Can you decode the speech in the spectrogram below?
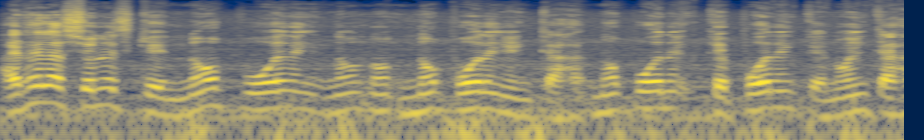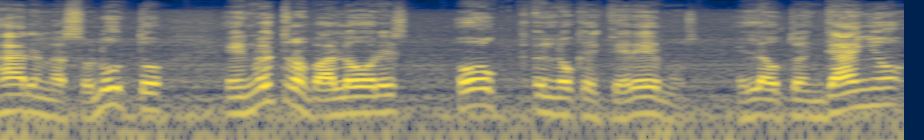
hay relaciones que no pueden, no, no, no pueden encajar, no pueden, que pueden que no encajar en lo absoluto en nuestros valores o en lo que queremos. El autoengaño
